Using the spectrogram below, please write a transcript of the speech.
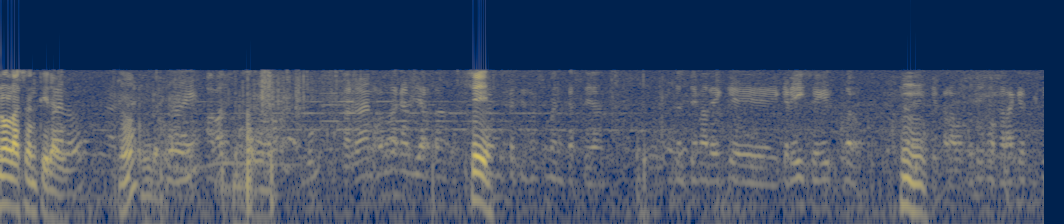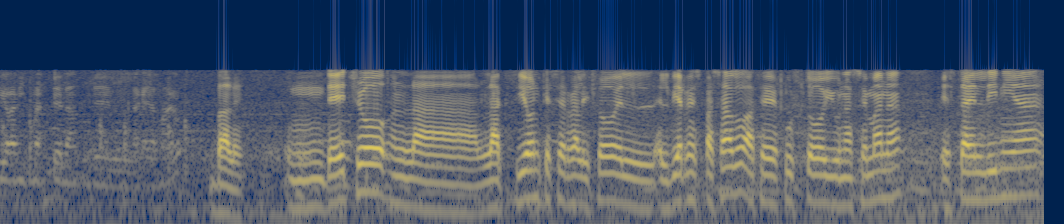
no la sentireu. No? Sí. del tema de que queréis seguir, bueno, Mm. que para vosotros ojalá que siga la misma estela de la calle Almagro. Vale. Mm, De hecho, la, la acción que se realizó el, el viernes pasado, hace justo hoy una semana, está en línea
